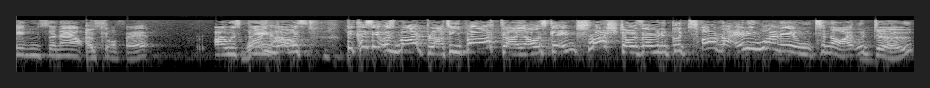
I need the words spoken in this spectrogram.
ins and outs okay. of it. I was Why being, I was because it was my bloody birthday. I was getting trashed. I was having a good time, like anyone ill tonight would do.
